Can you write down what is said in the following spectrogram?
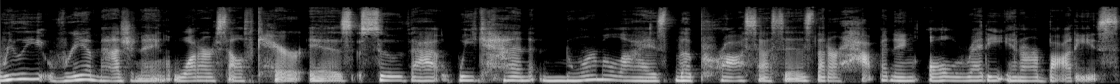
really reimagining what our self care is so that we can normalize the processes that are happening already in our bodies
